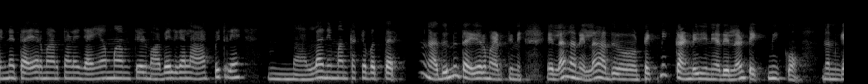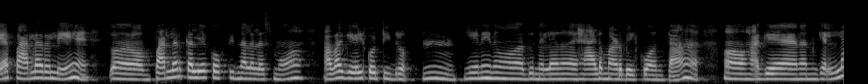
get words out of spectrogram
ಎಣ್ಣೆ ತಯಾರು ಮಾಡ್ತಾಳೆ ಜಯಮ್ಮ ಅಂತೇಳಿ ಮೊಬೈಲ್ಗೆಲ್ಲ ಹಾಕ್ಬಿಟ್ರೆ ಹ್ಮ್, ಎಲ್ಲ ನಿಮ್ಮಂತಕ್ಕೆ ಬರ್ತಾರೆ ಹ್ಮ್, ಅದನ್ನು ತಯಾರು ಮಾಡ್ತೀನಿ. ಎಲ್ಲ ನಾನೆಲ್ಲ ಅದು ಟೆಕ್ನಿಕ್ ಕಂಡಿದ್ದೀನಿ ಅದೆಲ್ಲ ಟೆಕ್ನಿಕ್ಕು ನನಗೆ ಪಾರ್ಲರಲ್ಲಿ ಪಾರ್ಲರ್ ಕಲಿಯೋಕೆ ಹೋಗ್ತಿದ್ನಲ್ಲ ಲಸ್ಮು ಅವಾಗ ಹೇಳ್ಕೊಟ್ಟಿದ್ರು. ಹ್ಞೂ ಏನೇನು ಅದನ್ನೆಲ್ಲ ಹ್ಯಾಡ್ ಮಾಡಬೇಕು ಅಂತ. ಹಾಗೆ ನನಗೆಲ್ಲ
